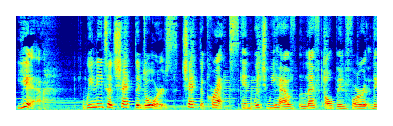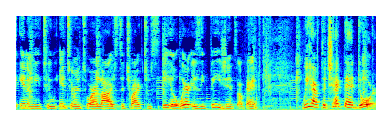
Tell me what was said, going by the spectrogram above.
yeah, we need to check the doors, check the cracks in which we have left open for the enemy to enter into our lives to try to steal. Where is Ephesians? Okay. We have to check that door.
